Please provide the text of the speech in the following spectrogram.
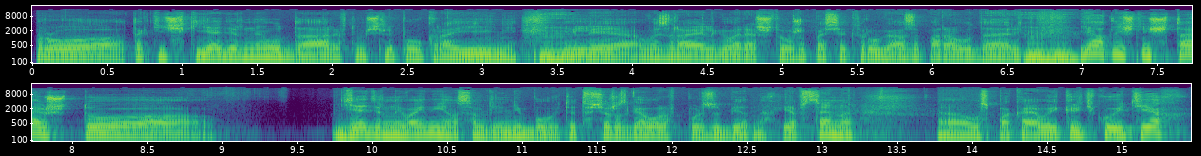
про тактические ядерные удары, в том числе по Украине, угу. или в Израиле говорят, что уже по сектору газа пора ударить. Угу. Я отлично считаю, что ядерной войны на самом деле не будет. Это все разговоры в пользу бедных. Я постоянно э, успокаиваю и критикую тех,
